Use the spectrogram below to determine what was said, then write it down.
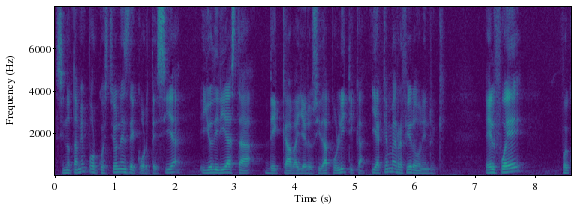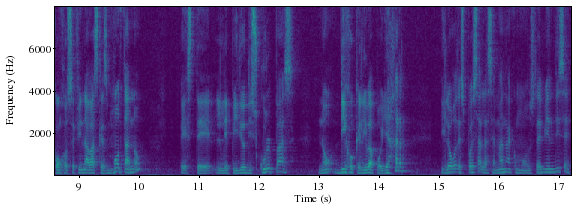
sino también por cuestiones de cortesía y yo diría hasta de caballerosidad política. ¿Y a qué me refiero, don Enrique? Él fue, fue con Josefina Vázquez Mota, ¿no? Este, le pidió disculpas, ¿no? Dijo que le iba a apoyar y luego después a la semana, como usted bien dice,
